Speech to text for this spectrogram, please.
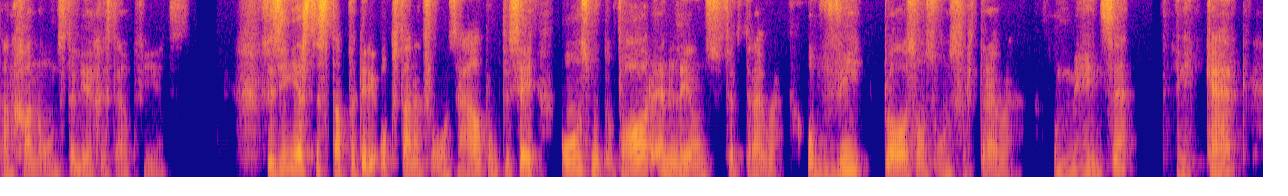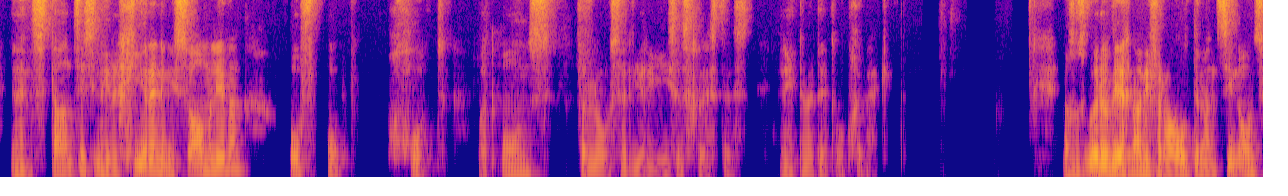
dan gaan ons teleurgesteld wees. So dis die eerste stap wat hierdie opstanding vir ons help om te sê ons moet waarin lê ons vertroue? Op wie plaas ons ons vertroue? Op mense in die kerk, in instansies in die regering en die samelewing of op God wat ons verlosser deur Jesus Christus in die dood uit opgewek het. As ons oorweeg na die verhaal toe dan sien ons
